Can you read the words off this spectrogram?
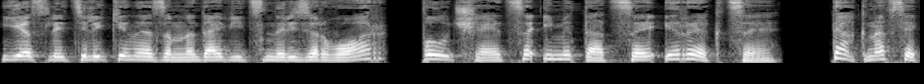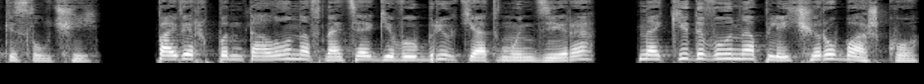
Если телекинезом надавить на резервуар, получается имитация эрекции. Так, на всякий случай. Поверх панталонов натягиваю брюки от мундира, накидываю на плечи рубашку.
